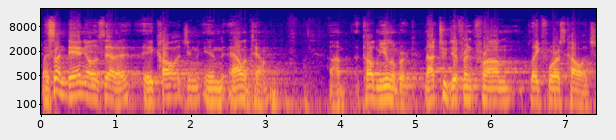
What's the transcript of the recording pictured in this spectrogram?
My son Daniel is at a, a college in, in Allentown um, called Muhlenberg, not too different from Lake Forest College.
